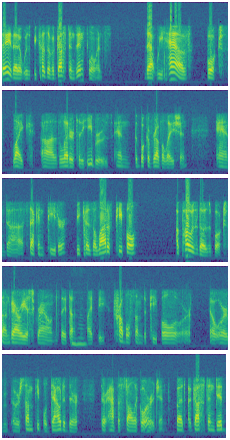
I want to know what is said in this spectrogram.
say that it was because of Augustine's influence that we have books like uh, the letter to the Hebrews and the book of Revelation and uh, Second Peter, because a lot of people opposed those books on various grounds. They thought Mhm. they might be troublesome to people, or or or some people doubted their their apostolic origin. But Augustine did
